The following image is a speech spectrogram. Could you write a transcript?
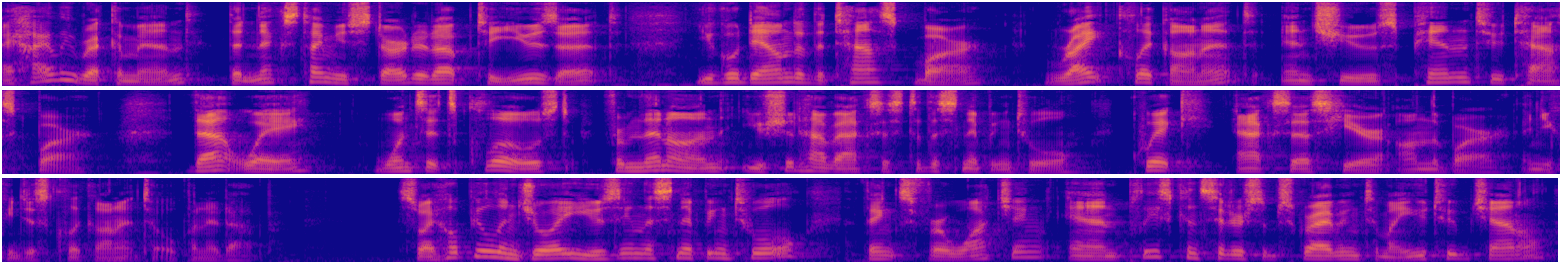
I highly recommend that next time you start it up to use it, you go down to the taskbar, right click on it, and choose Pin to Taskbar. That way, once it's closed, from then on, you should have access to the snipping tool. Quick access here on the bar, and you can just click on it to open it up. So I hope you'll enjoy using the snipping tool. Thanks for watching, and please consider subscribing to my YouTube channel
